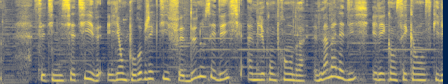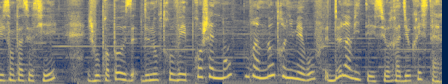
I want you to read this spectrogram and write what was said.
Cette initiative ayant pour objectif de nous aider à mieux comprendre la maladie et les conséquences qui lui sont associées, je vous propose de nous retrouver prochainement pour un autre numéro de l'invité sur Radio Cristal.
